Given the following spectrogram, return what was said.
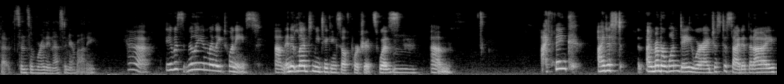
That sense of worthiness in your body? Yeah, it was really in my late 20s. Um, and it led to me taking self portraits was mm. um, I think I just I remember one day where I just decided that I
